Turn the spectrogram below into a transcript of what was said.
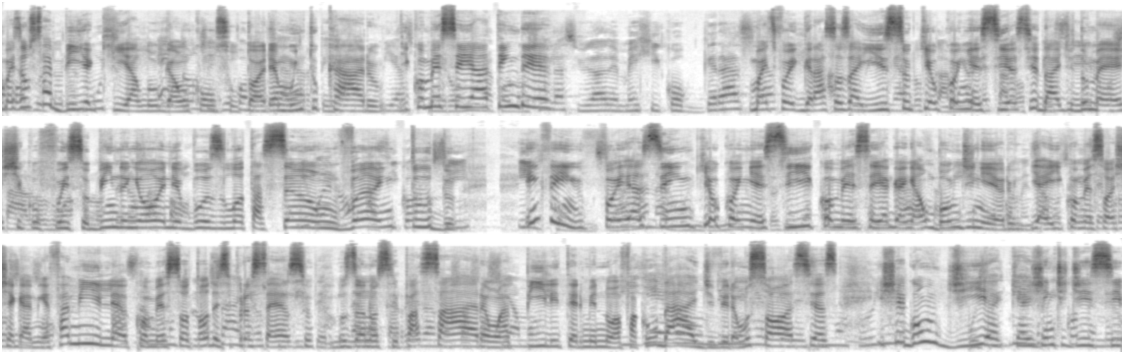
Mas eu sabia que alugar um consultório é muito caro e comecei a atender. Mas foi graças a isso que eu conheci a cidade do México. Fui subindo em ônibus, lotação, van, tudo. Enfim, foi assim que eu conheci e comecei a ganhar um bom dinheiro. E aí começou a chegar minha família, começou todo esse processo. Os anos se passaram, a Pili terminou a faculdade, viramos sócias. E chegou um dia que a gente disse:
